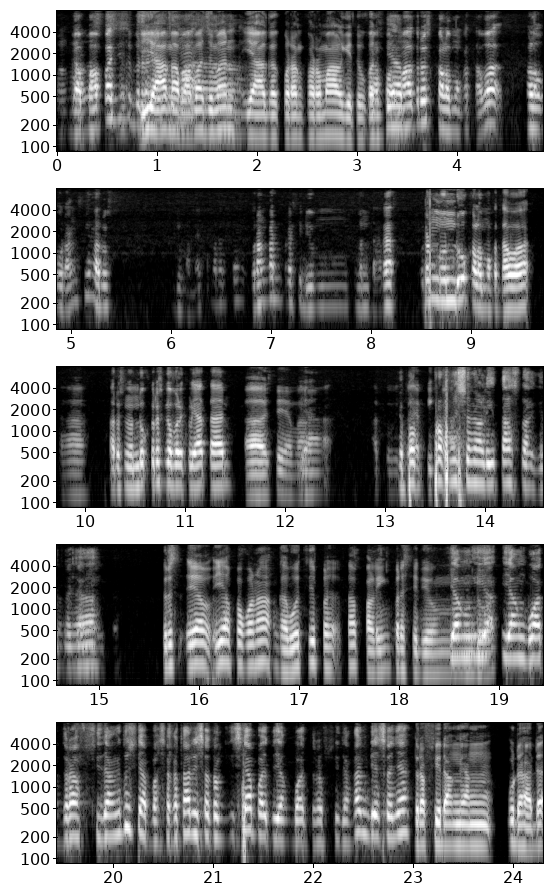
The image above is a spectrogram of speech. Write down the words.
Nggak apa-apa sih sebenarnya iya nggak apa-apa cuman eh, ya agak kurang formal gitu kan. formal terus kalau mau ketawa kalau orang sih harus gimana ya kemarin tuh? Orang kan presidium sementara. Orang nunduk kalau mau ketawa. Ah. harus nunduk terus gak boleh kelihatan. Eh, sih emang. Ya atau ya, etika. profesionalitas lah gitu ya. terus ya iya pokoknya gabut sih pe- kita paling presidium Yang ya, yang buat draft sidang itu siapa? Sekretaris atau siapa itu yang buat draft sidang? Kan biasanya draft sidang yang udah ada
